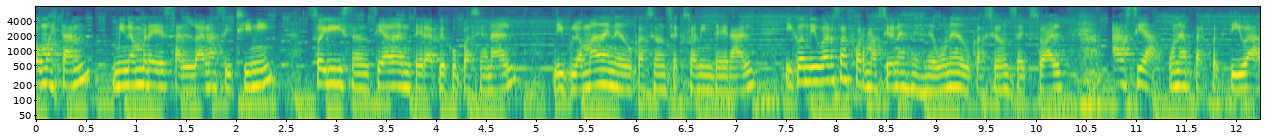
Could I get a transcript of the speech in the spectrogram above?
¿Cómo están? Mi nombre es Aldana Ciccini, soy licenciada en terapia ocupacional, diplomada en educación sexual integral y con diversas formaciones desde una educación sexual hacia una perspectiva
